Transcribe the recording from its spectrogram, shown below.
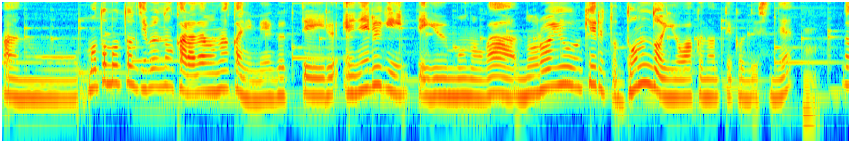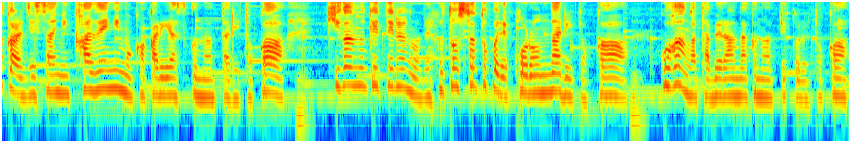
あのーもともと自分の体の中に巡っているエネルギーっていうものが呪いを受けるとどんどん弱くなっていくんですね。うんだから実際に風邪にもかかりやすくなったりとか、う気が抜けてるのでふとしたとこで転んだりとか、うんご飯が食べられなくなってくるとか、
